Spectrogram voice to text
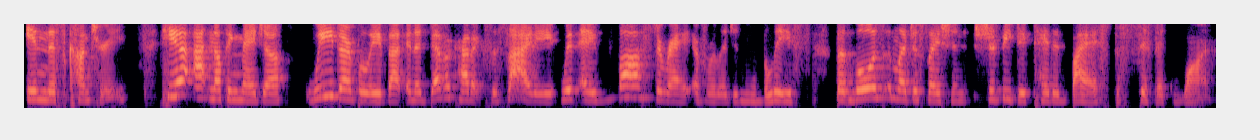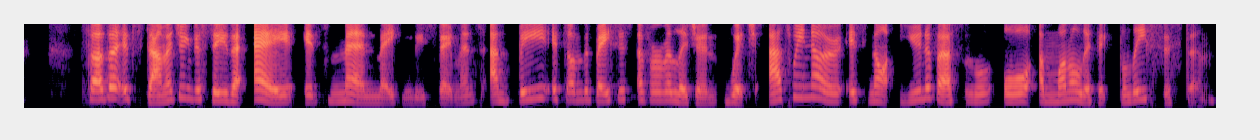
in this country. Here at Nothing Major, we don't believe that in a democratic society with a vast array of religions and beliefs, that laws and legislation should be dictated by a specific one. Further, it's damaging to see that A, it's men making these statements, and B, it's on the basis of a religion, which, as we know, is not universal or a monolithic belief system.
